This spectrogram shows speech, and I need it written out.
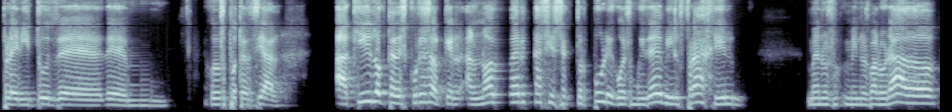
plenitud de, su potencial. Aquí lo que te descubres es que al no haber casi sector público es muy débil, frágil, menos, menos valorado,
